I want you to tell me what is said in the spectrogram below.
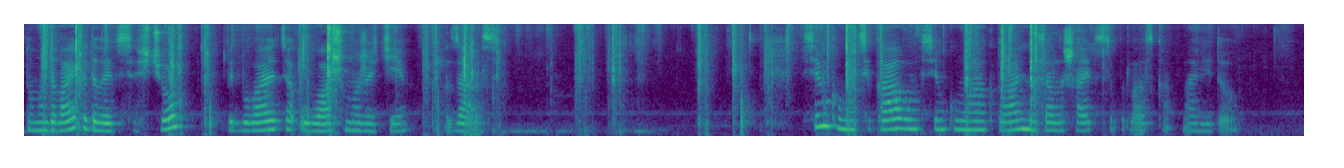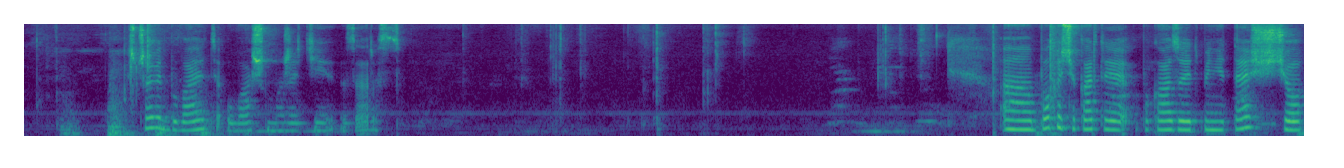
Тому давайте дивитися, що відбувається у вашому житті зараз. Всім, кому цікаво, всім, кому актуально, залишайтеся, будь ласка, на відео. Що відбувається у вашому житті зараз? Поки що карти показують мені те, що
